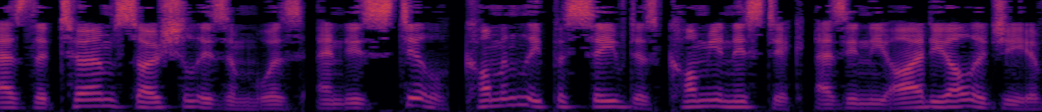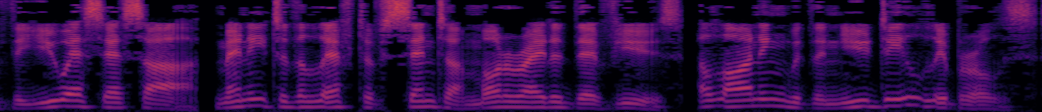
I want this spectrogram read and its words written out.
As the term socialism was and is still commonly perceived as communistic as in the ideology of the USSR, many to the left of center moderated their views, aligning with the New Deal liberals.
